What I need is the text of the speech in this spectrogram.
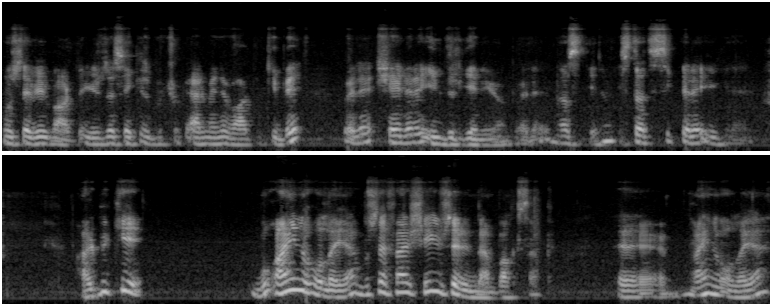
Musevi vardı, yüzde 8,5 Ermeni vardı gibi böyle şeylere indirgeniyor. Böyle nasıl diyelim istatistiklere ilgileniyor. Halbuki bu aynı olaya bu sefer şey üzerinden baksak e, aynı olaya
